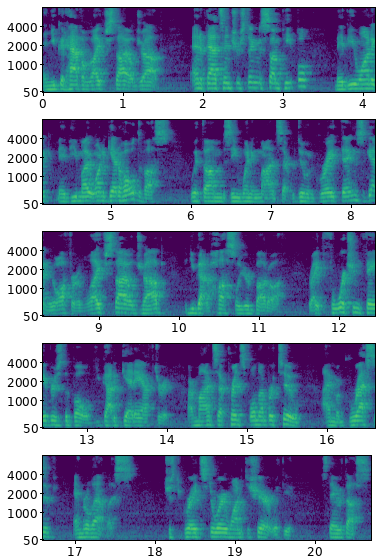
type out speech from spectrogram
and you could have a lifestyle job. And if that's interesting to some people, maybe you want to maybe you might want to get a hold of us with um, Z Winning Mindset. We're doing great things. Again, we offer a lifestyle job, but you got to hustle your butt off. right? Fortune favors the bold. You got to get after it. Our mindset principle number two I'm aggressive and relentless. Just a great story. Wanted to share it with you. Stay with us.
